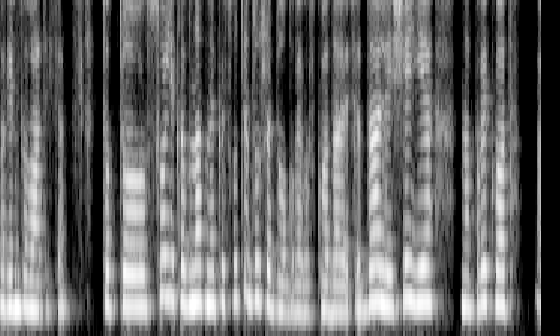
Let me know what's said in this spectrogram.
орієнтуватися. Тобто солі карбонатної кислоти дуже добре розкладаються. Далі ще є, наприклад, е,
